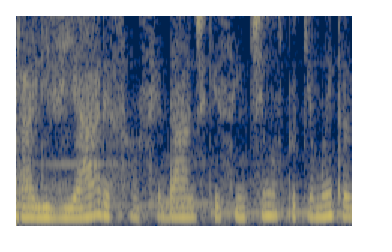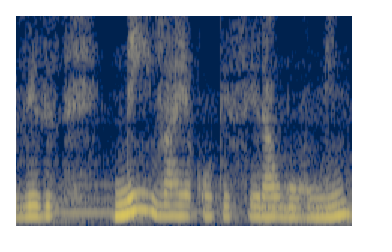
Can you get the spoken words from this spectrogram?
para aliviar essa ansiedade que sentimos, porque muitas vezes nem vai acontecer algo ruim,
